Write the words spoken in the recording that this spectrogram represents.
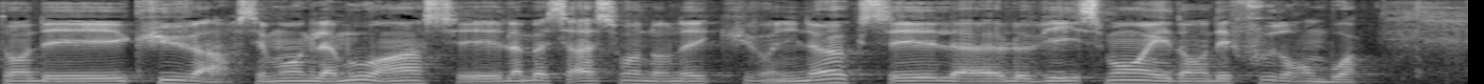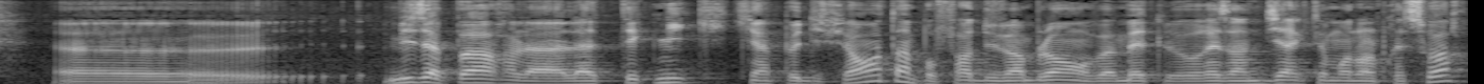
dans des cuves. Alors, c'est moins glamour. Hein, c'est la macération dans des cuves en inox, c'est le vieillissement et dans des foudres en bois. Euh, mis à part la, la, technique qui est un peu différente, hein, pour faire du vin blanc, on va mettre le raisin directement dans le pressoir.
